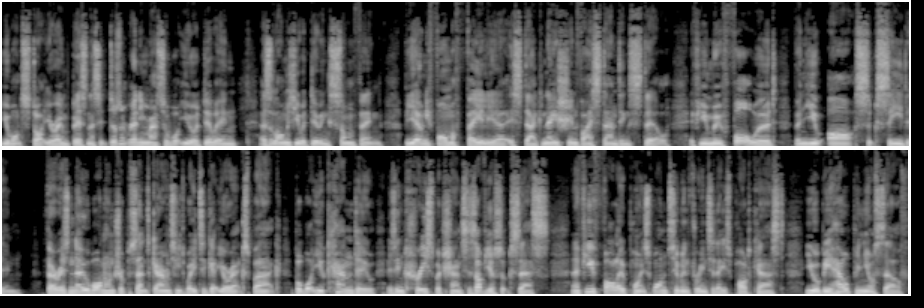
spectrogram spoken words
you want to start your own business. It doesn't really matter what you are doing as long as you are doing something. The only form of failure is stagnation by standing still. If you move forward, then you are succeeding. There is no 100% guaranteed way to get your ex back, but what you can do is increase the chances of your success. And if you follow points 1, 2, and 3 in today's podcast, you will be helping yourself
